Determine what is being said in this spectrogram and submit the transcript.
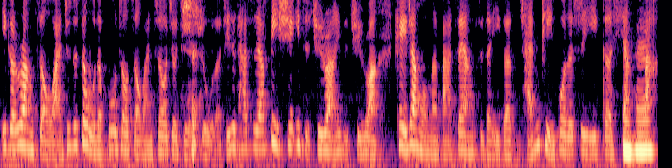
一个 run 走完，就是这五的步骤走完之后就结束了。其实它是要必须一直去 run，一直去 run，可以让我们把这样子的一个产品或者是一个想法。嗯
